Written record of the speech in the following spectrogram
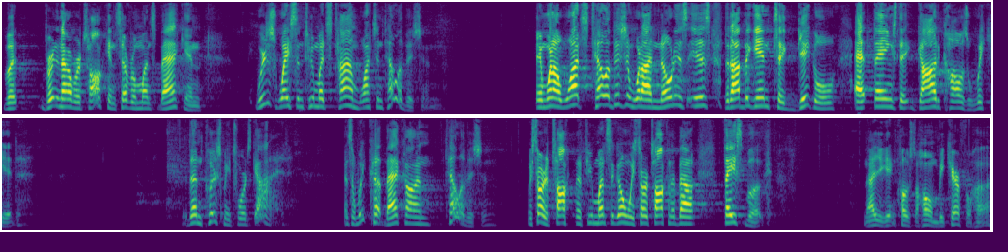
But Brittany and I were talking several months back, and we're just wasting too much time watching television. And when I watch television, what I notice is that I begin to giggle at things that God calls wicked. It doesn't push me towards God. And so we cut back on television. We started talking a few months ago and we started talking about Facebook. Now you're getting close to home. Be careful, huh?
